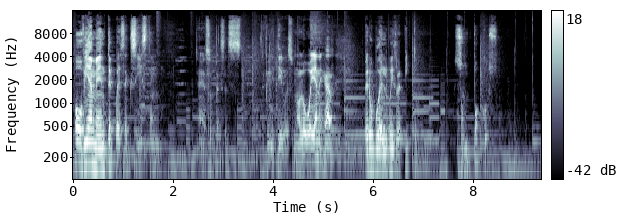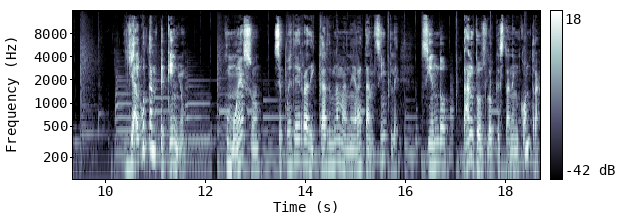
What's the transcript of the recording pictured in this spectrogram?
Obviamente pues existen. Eso pues es definitivo, eso no lo voy a negar. Pero vuelvo y repito, son pocos. Y algo tan pequeño como eso se puede erradicar de una manera tan simple, siendo tantos los que están en contra.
